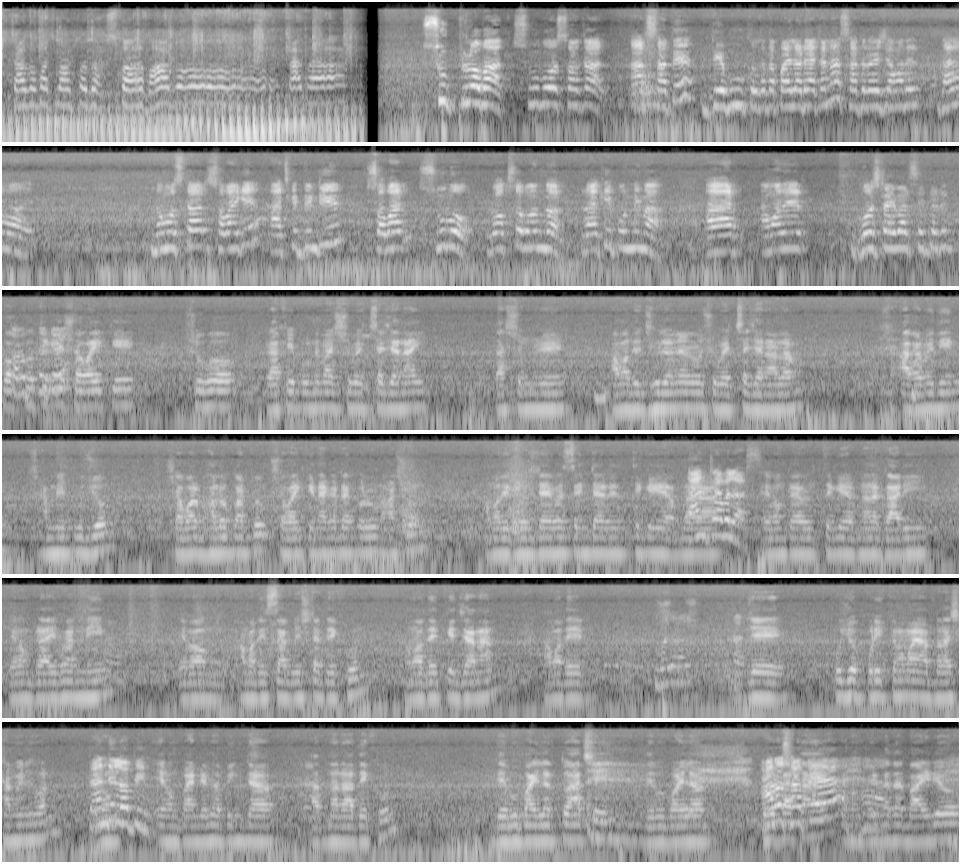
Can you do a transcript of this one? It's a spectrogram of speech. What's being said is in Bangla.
চার পা পাঁচ পা দশ পা ভাগো। সুপ্রভাত, শুভ সকাল। আর সাথে দেবু, কলকাতা পাইলট একানা সাথে রয়েছে আমাদের দাদাভাই। নমস্কার সবাইকে। আজকের দিনটি সবার শুভ রক্ষাবন্ধন রাখি পূর্ণিমা। আর আমাদের ঘোষ ড্রাইভার সেন্টারের পক্ষ তরফ থেকে সবাইকে শুভ রাখি পূর্ণিমার শুভেচ্ছা জানাই। তার সঙ্গে আমাদের ঝুলনেরও শুভেচ্ছা জানালাম। আগামী দিন সামনে পুজো সবার ভালো কাটুক সবাই কেনাকাটা করুন আসুন। আমাদের ঘোষ ড্রাইভার সেন্টারের থেকে আপনারা এবং ট্রাভেল থেকে আপনারা গাড়ি এবং ড্রাইভার নিন এবং আমাদের সার্ভিসটা দেখুন আমাদেরকে জানান আমাদের যে পুজো পরিক্রমায় আপনারা সামিল হন প্যান্ডেল হপিং। এবং প্যান্ডেল হপিংটা আপনারা দেখুন। দেবু পাইলট তো আছেই। দেবু পাইলট আরও কলকাতায় সাথে- এবং হ্যাঁ। কলকাতার বাইরেও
